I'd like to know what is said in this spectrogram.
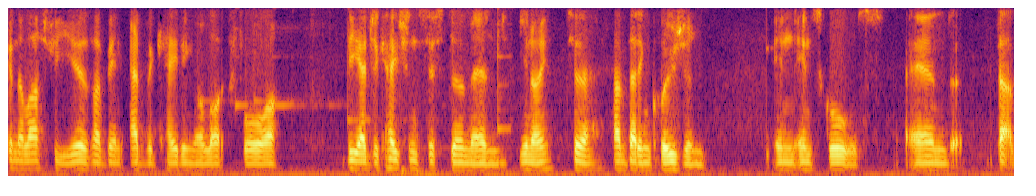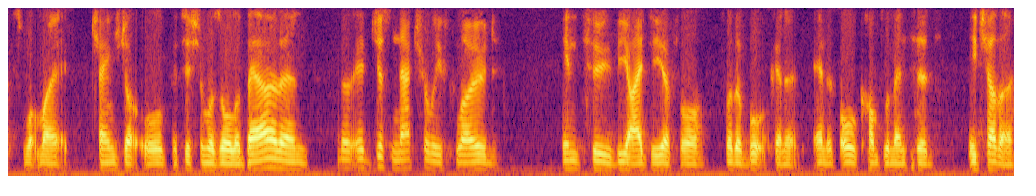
In the last few years, I've been advocating a lot for the education system and, you know, to have that inclusion in, in schools. And that's what my change.org petition was all about. And it just naturally flowed into the idea for, for the book and it, and it all complemented each other.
